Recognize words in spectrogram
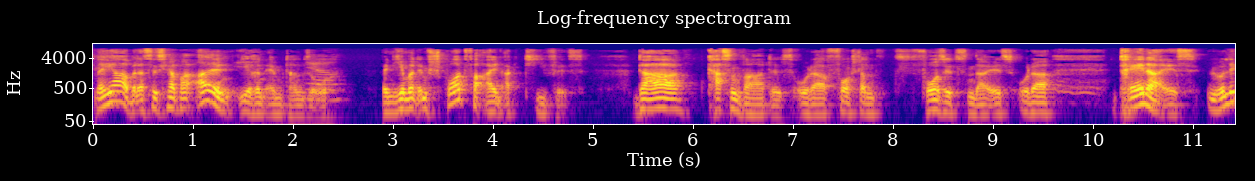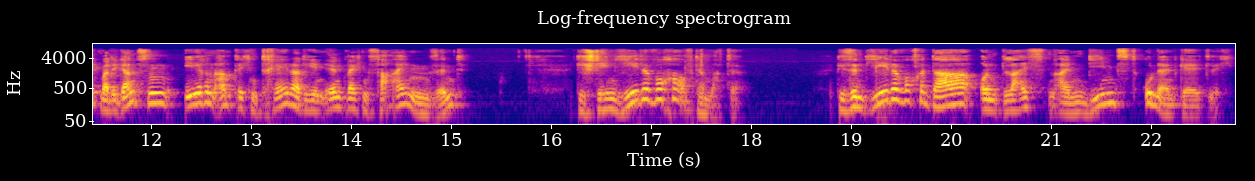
Naja, aber das ist ja bei allen Ehrenämtern so. Ja. Wenn jemand im Sportverein aktiv ist, da Kassenwart ist oder Vorstandsvorsitzender ist oder Trainer ist, überleg mal, die ganzen ehrenamtlichen Trainer, die in irgendwelchen Vereinen sind, die stehen jede Woche auf der Matte. Die sind jede Woche da und leisten einen Dienst unentgeltlich.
